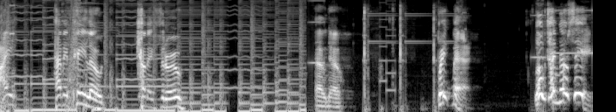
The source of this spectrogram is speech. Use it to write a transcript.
I have a payload coming through! Oh no. Breakman! Long time no see!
